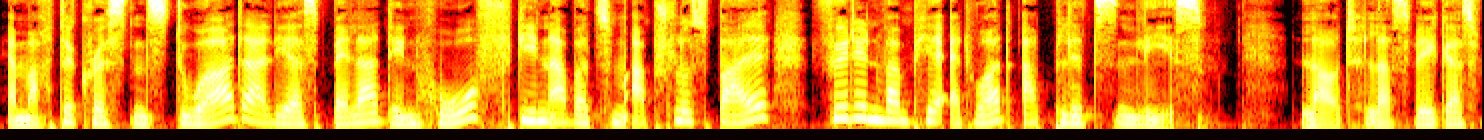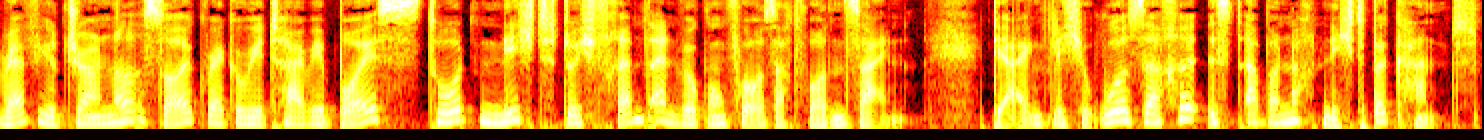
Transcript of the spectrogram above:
Er machte Kristen Stewart alias Bella den Hof, die ihn aber zum Abschlussball für den Vampir Edward abblitzen ließ. Laut Las Vegas Review Journal soll Gregory Tyree Boyce Tod nicht durch Fremdeinwirkung verursacht worden sein. Die eigentliche Ursache ist aber noch nicht bekannt.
